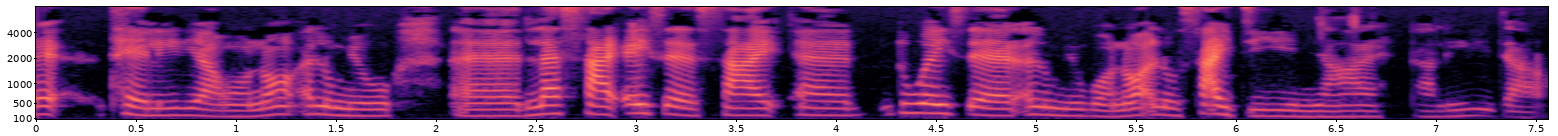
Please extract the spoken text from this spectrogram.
တဲ့အထည်လေးတွေကပေါ့နော်အဲ့လိုမျိုးအဲ left side XL side အဲ 2XL အဲ့လိုမျိုးပေါ့နော်အဲ့လို side ကြီးတွေများတယ်ဒါလေးတွေကြတော့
